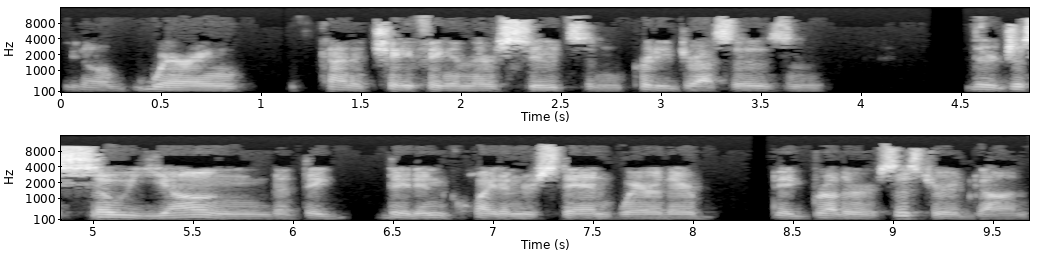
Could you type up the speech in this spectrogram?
you know, wearing kind of chafing in their suits and pretty dresses and they're just so young that they, they didn't quite understand where their big brother or sister had gone.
